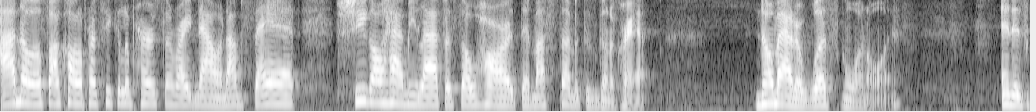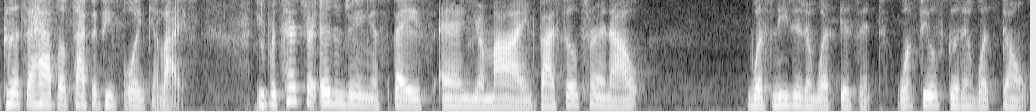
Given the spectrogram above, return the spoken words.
I know if I call a particular person right now and I'm sad, she gonna have me laughing so hard that my stomach is gonna cramp. No matter what's going on. And it's good to have those type of people in your life. You protect your energy and your space and your mind by filtering out what's needed and what isn't, what feels good and what don't,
